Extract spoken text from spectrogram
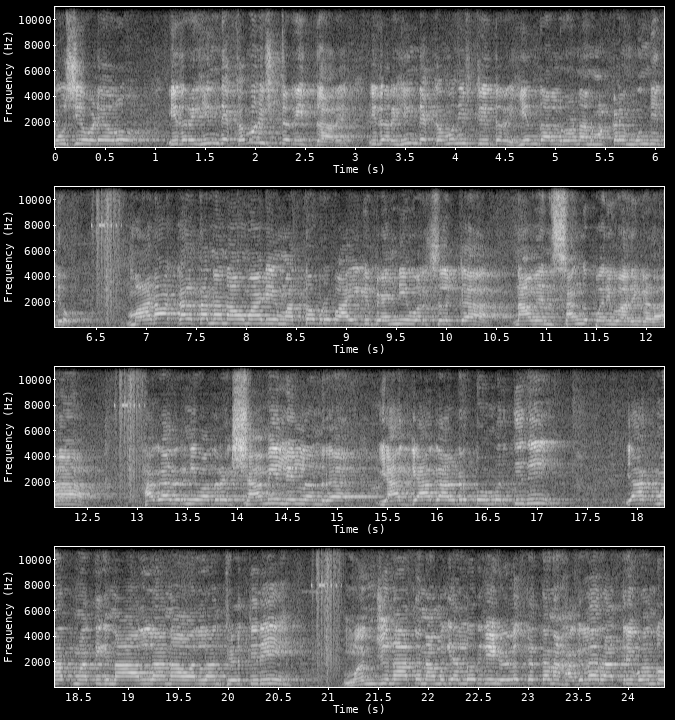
ಪೂಸಿ ಹೊಡೆಯವರು ಇದರ ಹಿಂದೆ ಕಮ್ಯುನಿಸ್ಟರಿದ್ದಾರೆ ಇದರ ಹಿಂದೆ ಕಮ್ಯುನಿಸ್ಟ್ ಇದ್ದಾರೆ. ಹಿಂದಲ್ರೋ ನನ್ನ ಮಕ್ಕಳೇ ಮುಂದಿದ್ದೆವು. ಮಾಡೋ ಕಳ್ತನ ನಾವು ಮಾಡಿ ಮತ್ತೊಬ್ಬರ ಬಾಯಿಗೆ ಬೆಣ್ಣೆ ಒರೆಸ್ಲಿಕ್ಕ ನಾವೇನು ಸಂಘ ಪರಿವಾರಿಗಳ? ಹಾಗಾದ್ರೆ ನೀವು ಅದ್ರಾಗ ಶಾಮೀಲ್ ಇಲ್ಲ ಅಂದ್ರೆ ಯಾಕೆ ಯಾಕೆ ಆರ್ಡರ್ ತೊಗೊಂಬರ್ತೀರಿ? ಯಾಕೆ ಮಾತು ಮಾತಿಗೆ ನಾ ಅಲ್ಲ, ನಾವಲ್ಲ ಅಂತ ಹೇಳ್ತೀರಿ? ಮಂಜುನಾಥ ನಮಗೆಲ್ಲರಿಗೆ ಹೇಳಕತ್ತಾನ ಹಗಲ ರಾತ್ರಿ ಬಂದು,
